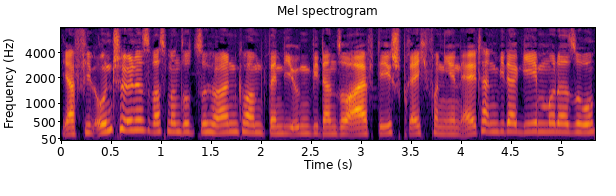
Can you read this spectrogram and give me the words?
ja, viel Unschönes, was man so zu hören kommt, wenn die irgendwie dann so AfD-Sprech von ihren Eltern wiedergeben oder so.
